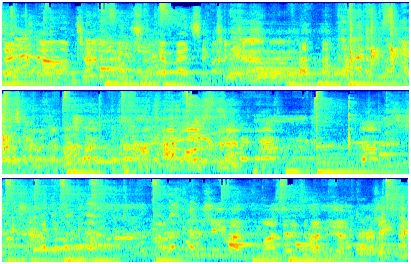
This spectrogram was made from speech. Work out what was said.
Sen bir daha amcayla konuşurken ben seni çekeceğim. Ama hastayım. Bir şeyi var, mazereti var biliyor musun? Çeksin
